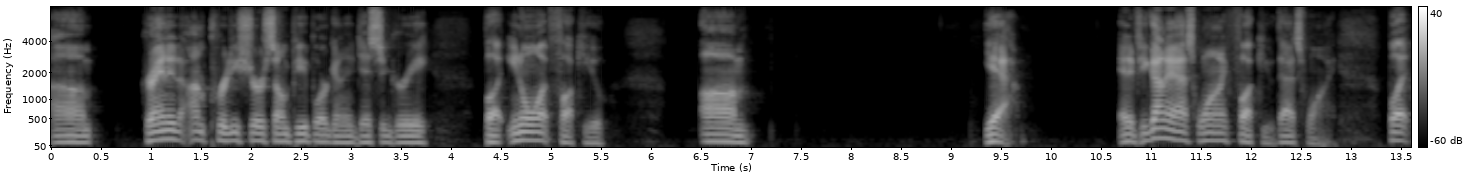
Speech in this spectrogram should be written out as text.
Um, granted, I'm pretty sure some people are going to disagree, but you know what? Fuck you. Um, yeah. And if you got to ask why, fuck you. That's why. But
